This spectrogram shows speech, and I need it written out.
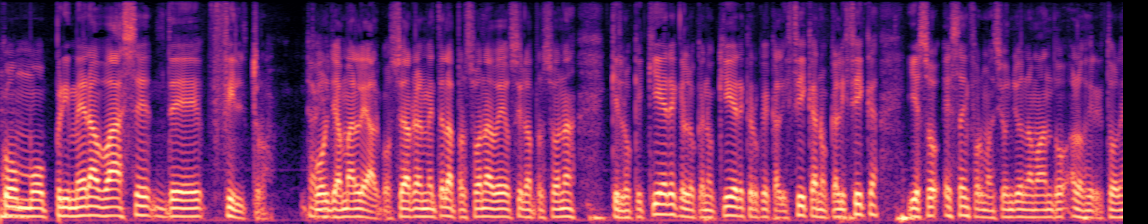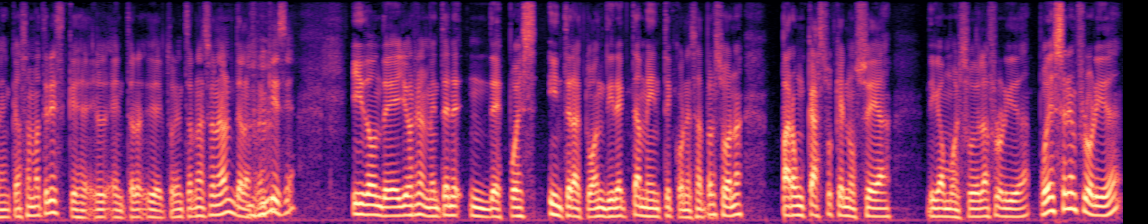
como primera base de filtro, por llamarle algo. O sea, realmente la persona ve o si la persona que lo que quiere, que lo que no quiere, creo que califica, no califica, y eso esa información yo la mando a los directores en Casa Matriz, que es el, director internacional de la franquicia, y donde ellos realmente después interactúan directamente con esa persona para un caso que no sea, digamos, el sur de la Florida. Puede ser en Florida,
